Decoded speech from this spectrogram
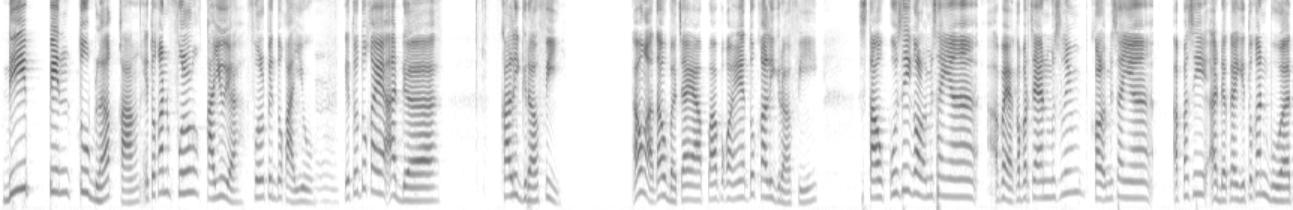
di pintu belakang itu kan full kayu ya, full pintu kayu. Itu tuh kayak ada kaligrafi. Aku nggak tahu bacanya apa, pokoknya itu kaligrafi. Setauku sih kalau misalnya apa ya kepercayaan Muslim, kalau misalnya apa sih ada kayak gitu kan buat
